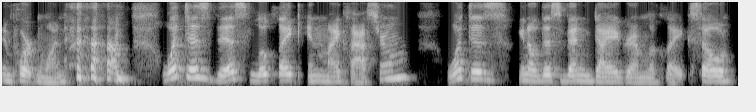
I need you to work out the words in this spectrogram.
important one. Um, what does this look like in my classroom? What does, you know, this Venn diagram look like? So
